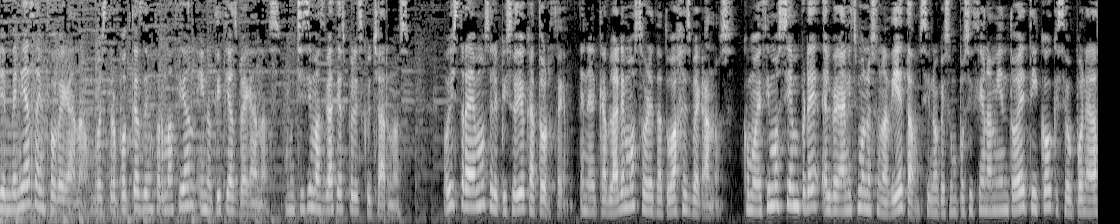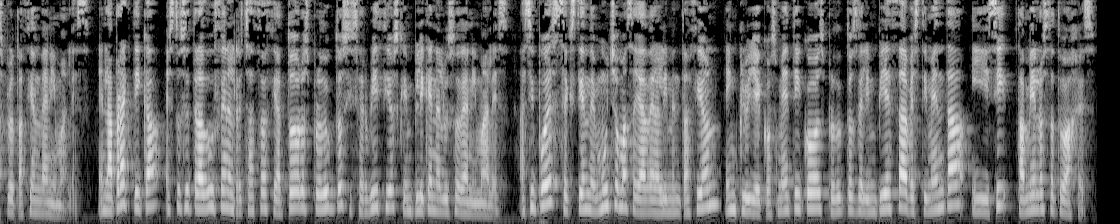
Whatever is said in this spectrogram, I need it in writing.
Bienvenidas a Infovegana, vuestro podcast de información y noticias veganas. Muchísimas gracias por escucharnos. Hoy os traemos el episodio 14, en el que hablaremos sobre tatuajes veganos. Como decimos siempre, el veganismo no es una dieta, sino que es un posicionamiento ético que se opone a la explotación de animales. En la práctica, esto se traduce en el rechazo hacia todos los productos y servicios que impliquen el uso de animales. Así pues, se extiende mucho más allá de la alimentación e incluye cosméticos, productos de limpieza, vestimenta y sí, también los tatuajes.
